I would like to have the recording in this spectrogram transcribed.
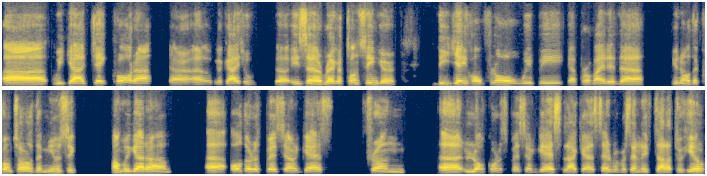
Uh, we got Jake Cora, uh, uh, the guys who is a reggaeton singer. DJ Home Flow will be uh, provided, uh, you know, the control of the music. And we got um, uh, other special guests from local special guests like uh, State Representative Tarah Toohil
